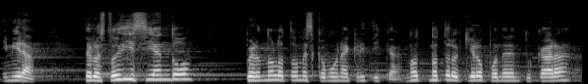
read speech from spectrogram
Y mira, te lo estoy diciendo, pero no lo tomes como una crítica. No, no te lo quiero poner en tu cara.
